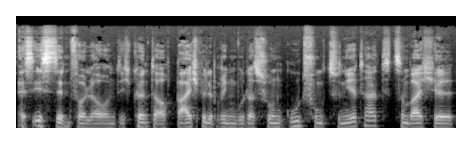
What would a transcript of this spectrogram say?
Es ist sinnvoller und ich könnte auch Beispiele bringen, wo das schon gut funktioniert hat. Zum Beispiel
